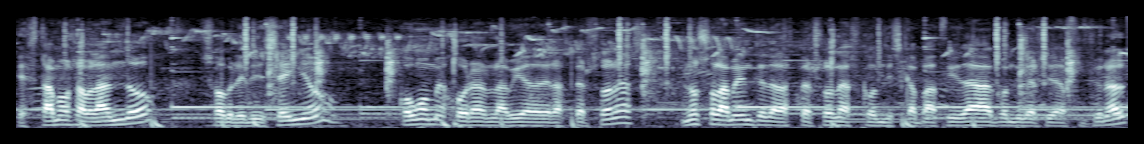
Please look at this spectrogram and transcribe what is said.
Estamos hablando sobre diseño, cómo mejorar la vida de las personas, no solamente de las personas con discapacidad, con diversidad funcional,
